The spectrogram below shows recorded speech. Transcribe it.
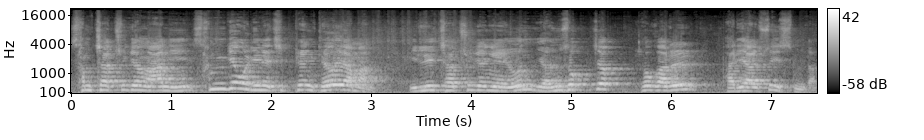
3차 추경안이 3개월 이내 집행되어야만 1, 2차 추경에 은 연속적 효과를 발휘할 수 있습니다.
